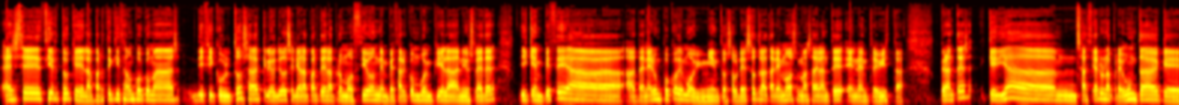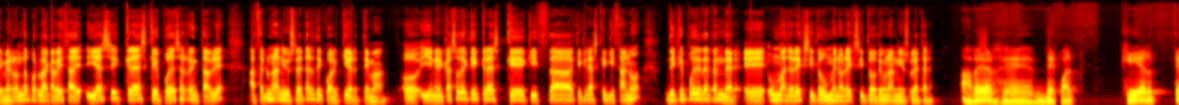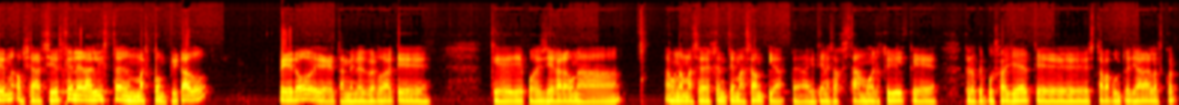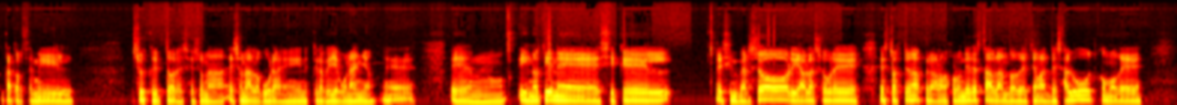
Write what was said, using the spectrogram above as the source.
Es eh, cierto que la parte quizá un poco más dificultosa, creo yo, sería la parte de la promoción, de empezar con buen pie la newsletter y que empiece a, tener un poco de movimiento. Sobre eso trataremos más adelante en la entrevista. Pero antes quería mm, saciar una pregunta que me ronda por la cabeza y es si crees que puede ser rentable hacer una newsletter de cualquier tema. y en el caso de que creas que quizá, que creas que quizá no, ¿de qué puede depender eh, un mayor éxito o un menor éxito de una newsletter? A ver, eh, de cualquier tema, o sea, si es generalista es más complicado, pero eh, también es verdad que, puedes llegar a una, a una masa de gente más amplia. Ahí tienes a Samuel Hill, que creo que puso ayer que estaba a punto de llegar a los 14.000 suscriptores. Es una, es una locura y creo que lleva un año. Eh, em, y no tiene, sí que es inversor y habla sobre estos temas, pero a lo mejor un día te está hablando de temas de salud, como de...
